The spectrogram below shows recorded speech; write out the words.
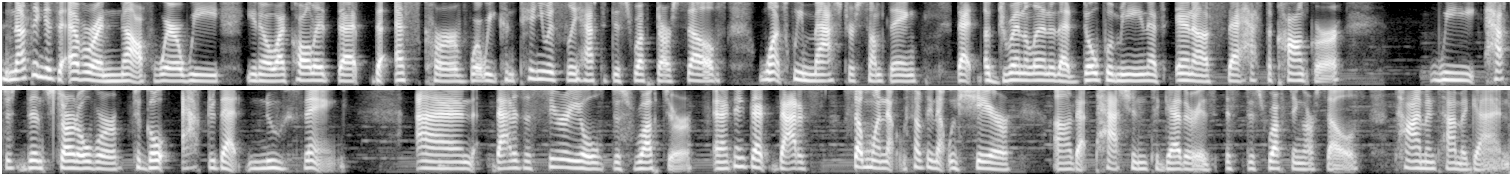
nothing is ever enough where we, you know, I call it that the S curve where we continuously have to disrupt ourselves once we master something, that adrenaline or that dopamine that's in us that has to conquer. We have to then start over to go after that new thing. And that is a serial disruptor. And I think that that is someone that something that we share uh, that passion together is is disrupting ourselves time and time again.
